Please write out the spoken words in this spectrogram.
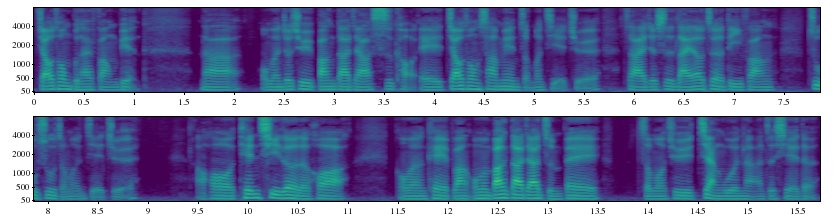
交通不太方便，那我们就去帮大家思考，诶，交通上面怎么解决？再就是来到这个地方住宿怎么解决？然后天气热的话，我们可以帮我们帮大家准备。怎么去降温啊？这些的，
